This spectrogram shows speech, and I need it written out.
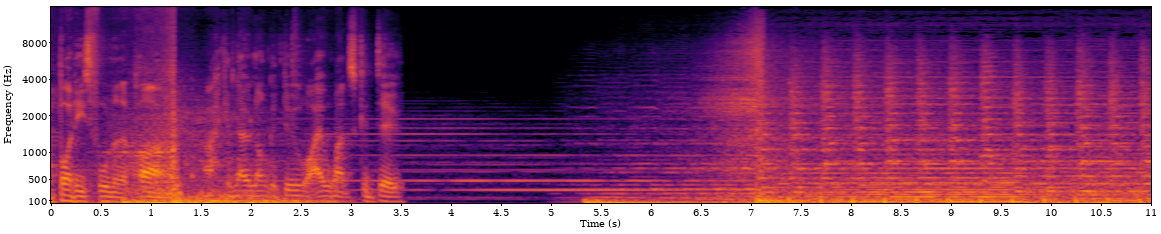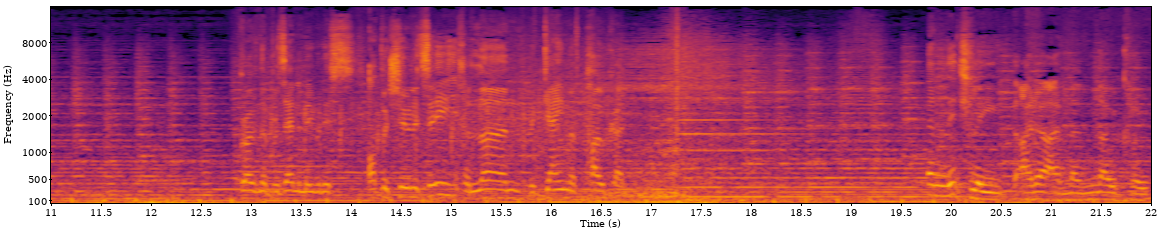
body's fallen apart. I can no longer do what I once could do. Grosvenor presented me with this opportunity to learn the game of poker. And literally, I, don't, I have no clue.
